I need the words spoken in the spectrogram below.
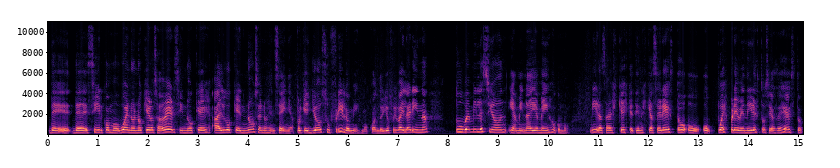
de, de, decir como, bueno, no quiero saber, sino que es algo que no se nos enseña, porque yo sufrí lo mismo. Cuando yo fui bailarina, tuve mi lesión y a mí nadie me dijo como, mira, ¿sabes qué? Es que tienes que hacer esto o, o puedes prevenir esto si haces esto.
